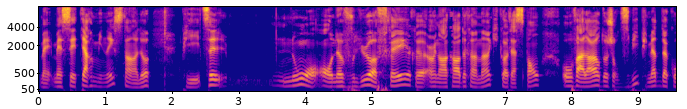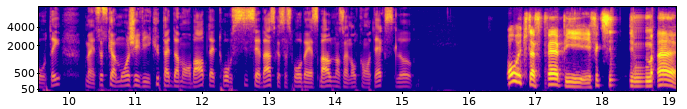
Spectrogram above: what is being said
Mais, mais c'est terminé ce temps-là. Puis tu sais, nous, on a voulu offrir euh, un encadrement qui correspond aux valeurs d'aujourd'hui, puis mettre de côté. Mais c'est ce que moi j'ai vécu peut-être de mon bord, peut-être toi aussi, Sébastien, que ce soit au baseball dans un autre contexte. Là. Oh oui, tout à fait. Puis effectivement,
